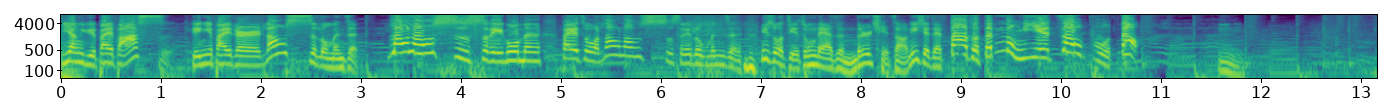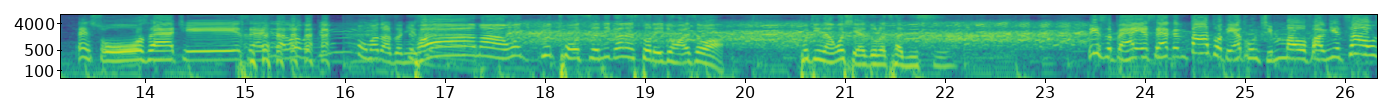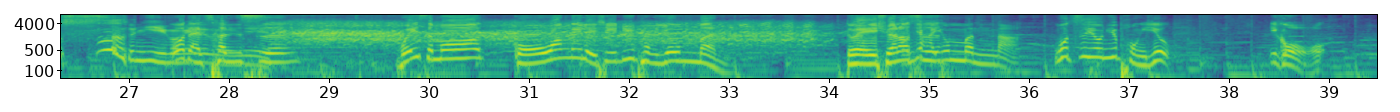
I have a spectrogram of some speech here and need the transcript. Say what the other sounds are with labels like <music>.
洋芋摆巴适，给你摆点儿老实龙门阵，老老实实的我们摆着老老实实的龙门阵。你说这种男人哪儿去找？你现在打着灯笼你也找不到。嗯，哎，说噻，接噻，你那个那个饼木嘛，咋子？你怕嘛？我我确实，你刚才说那句话的时候啊，不仅让我陷入了沉思。你是半夜三更打着电筒进茅房，你找死你！我在沉思。为什么过往的那些女朋友们对轩老师还有门呐？我只有女朋友一个，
